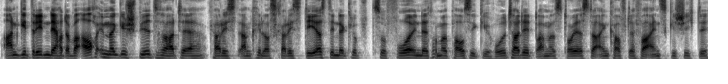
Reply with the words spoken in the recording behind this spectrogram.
angetreten. Der hat aber auch immer gespielt. So hat der Charist Angelos Charisteas, den der Club zuvor in der Sommerpause geholt hatte, damals teuerster Einkauf der Vereinsgeschichte.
